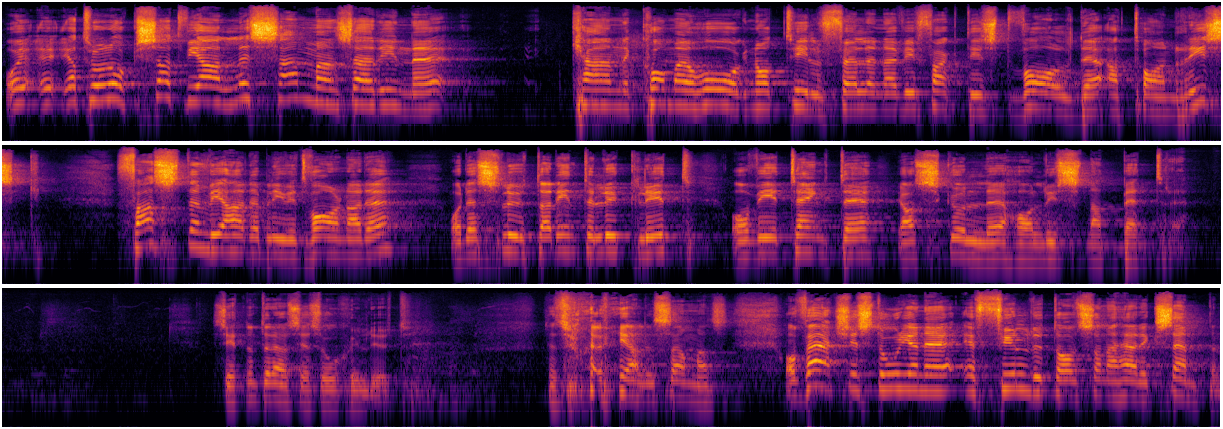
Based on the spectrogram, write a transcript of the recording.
och eh, jag tror också att vi allesammans här inne kan komma ihåg något tillfälle när vi faktiskt valde att ta en risk fastän vi hade blivit varnade och det slutade inte lyckligt och vi tänkte jag skulle ha lyssnat bättre. Sitter inte där och ser så oskyldig ut. Det tror jag vi allesammans. Och världshistorien är, är fylld av sådana här exempel.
